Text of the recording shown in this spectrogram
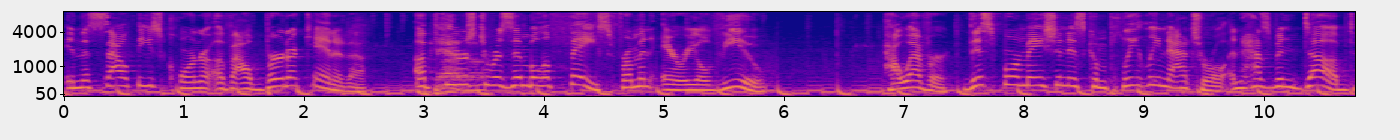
in the southeast corner of Alberta, Canada, appears Canada. to resemble a face from an aerial view. However, this formation is completely natural and has been dubbed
